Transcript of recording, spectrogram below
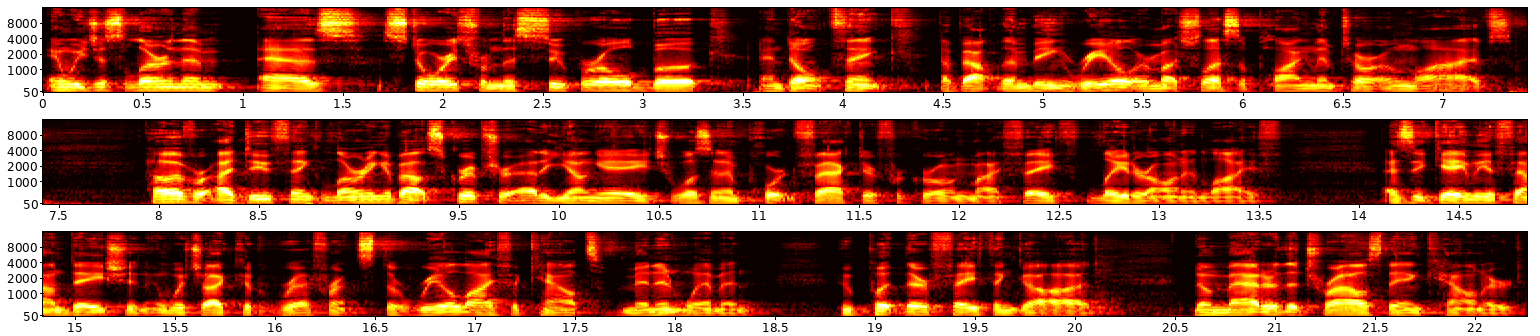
and we just learn them as stories from this super old book and don't think about them being real or much less applying them to our own lives. However, I do think learning about Scripture at a young age was an important factor for growing my faith later on in life as it gave me a foundation in which I could reference the real life accounts of men and women who put their faith in God, no matter the trials they encountered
